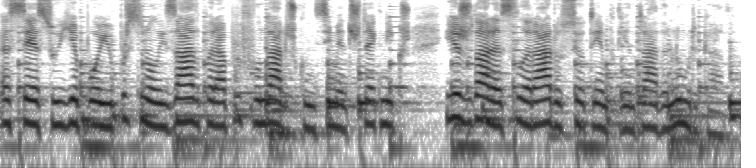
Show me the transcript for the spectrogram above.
acesso e apoio personalizado para aprofundar os conhecimentos técnicos e ajudar a acelerar o seu tempo de entrada no mercado.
